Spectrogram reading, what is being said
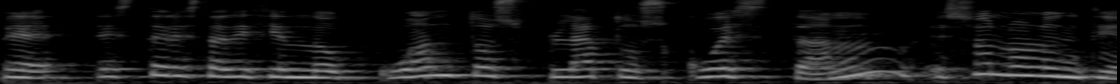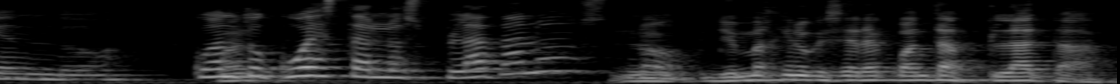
Eh, Esther está diciendo cuántos platos cuestan. Eso no lo entiendo. ¿Cuánto ¿Cuán- cuestan los plátanos? No, yo imagino que será cuánta plata.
